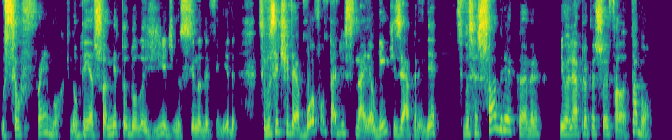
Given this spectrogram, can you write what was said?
o seu framework, não tenha a sua metodologia de ensino definida, se você tiver boa vontade de ensinar e alguém quiser aprender, se você só abrir a câmera e olhar para a pessoa e falar, tá bom,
